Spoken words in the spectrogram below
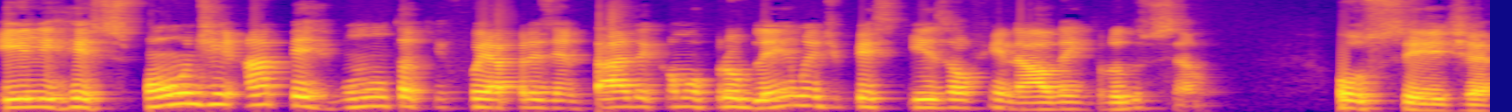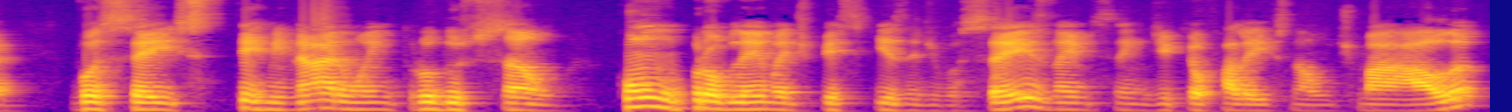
ele responde à pergunta que foi apresentada como problema de pesquisa ao final da introdução. Ou seja, vocês terminaram a introdução com o problema de pesquisa de vocês, lembre-se de que eu falei isso na última aula.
